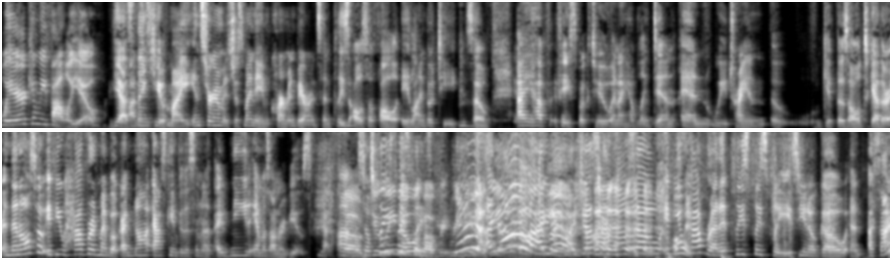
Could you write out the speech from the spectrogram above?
where can we follow you? Yes, thank you. My Instagram is just my name, Carmen Berenson. Please Mhm. also follow A Line Boutique. Mhm. So I have Facebook too, and I have LinkedIn, and we try and uh, get those all together. And then also, if you have read my book, I'm not asking for this enough. I need Amazon reviews. Yes. Um, oh, so do please, we please, know please. about re- reviews? Yes, I know, yes, I know. I just heard. So if you Oh. have read it, please, please, please, you know, go and uh, sign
